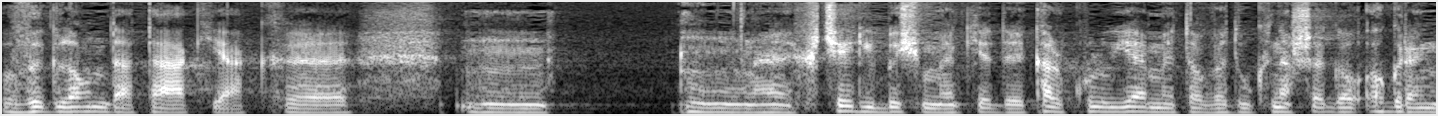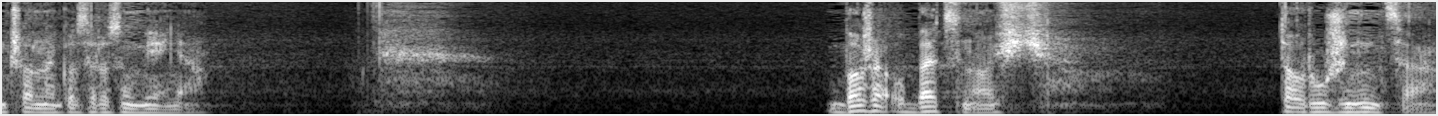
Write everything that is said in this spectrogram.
wygląda tak, jak e, mm, mm, chcielibyśmy, kiedy kalkulujemy to według naszego ograniczonego zrozumienia. Boża obecność to różnica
